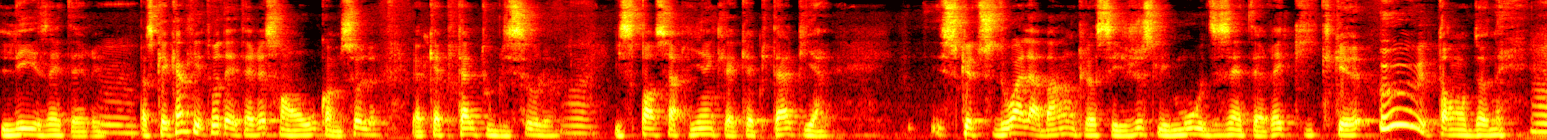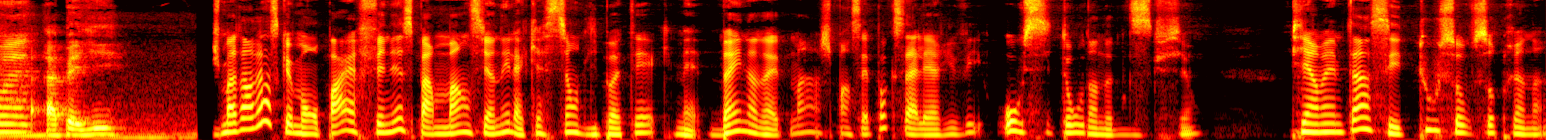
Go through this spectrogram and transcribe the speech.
les intérêts. Mm. Parce que quand les taux d'intérêt sont hauts comme ça, là, le capital, t'oublies ça. Là. Ouais. Il se passe rien avec le capital. Puis ce que tu dois à la banque, là, c'est juste les maudits intérêts qui, que eux t'ont donné Ouais. à payer. Je m'attendais à ce que mon père finisse par mentionner la question de l'hypothèque, mais ben honnêtement, je pensais pas que ça allait arriver aussitôt dans notre discussion. Puis en même temps, c'est tout sauf surprenant.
